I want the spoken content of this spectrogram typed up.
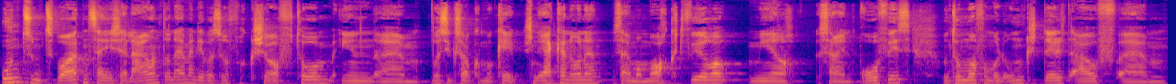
Und zum Zweiten sind es allein Unternehmen, die was einfach geschafft haben, in, ähm, wo sie gesagt haben, okay, Schneekanonen, sind wir Marktführer, wir sind Profis und haben einfach mal umgestellt auf, ähm,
